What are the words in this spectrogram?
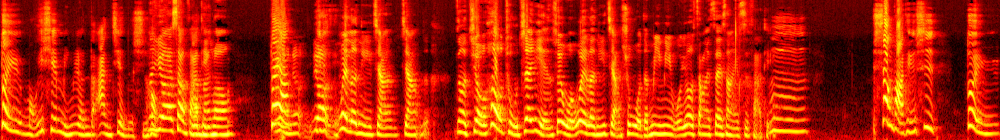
对于某一些名人的案件的时候，那又要上法庭喽，对啊，要为了你讲讲那酒后吐真言，所以我为了你讲出我的秘密，我又上再上一次法庭，嗯，上法庭是对于。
